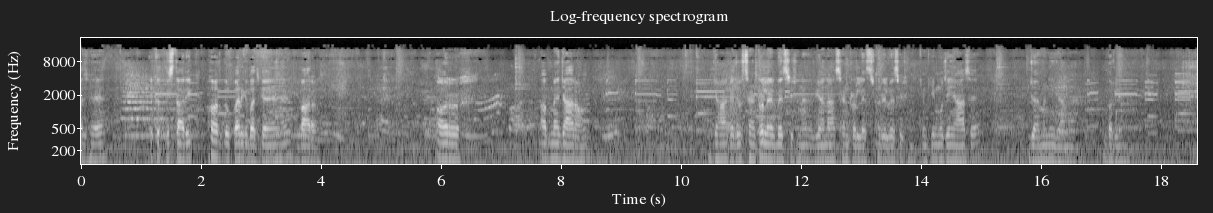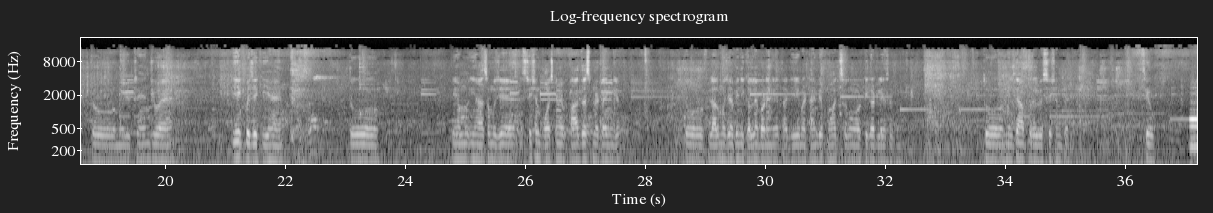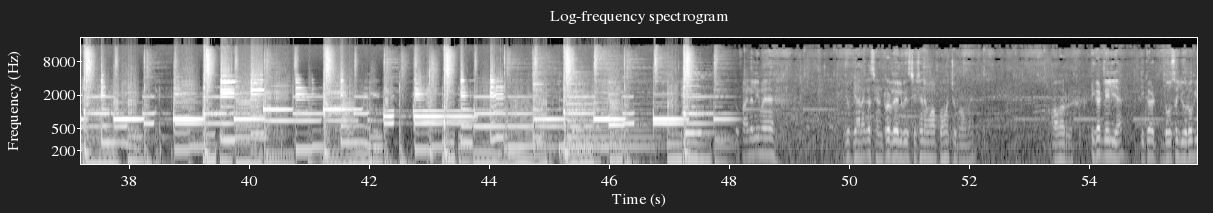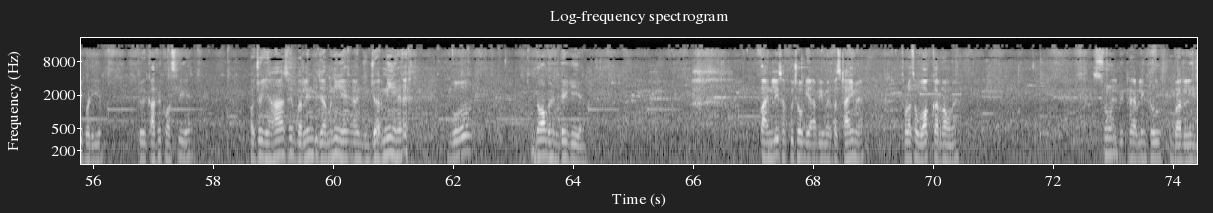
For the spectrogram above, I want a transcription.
आज है इकतीस तारीख और दोपहर के बज गए हैं बारह। और अब मैं जा रहा हूँ यहाँ का जो सेंट्रल रेलवे स्टेशन है वियना सेंट्रल रेलवे स्टेशन क्योंकि मुझे यहाँ से जर्मनी जाना है बर्लिन तो मेरी ट्रेन जो है, एक बजे की है। तो यहाँ से मुझे स्टेशन पहुँचने में पाँच दस मिनट लगेंगे। तो फ़िलहाल मुझे अभी निकलने पड़ेंगे ताकि मैं टाइम पे पहुँच सकूँ और टिकट ले सकूँ। तो मिलते हैं आपको रेलवे स्टेशन पे। सेव तो फाइनली मैं जो वियाना का सेंट्रल रेलवे स्टेशन है, वहाँ पहुँच चुका हूँ मैं। और टिकट ले लिया। टिकट 200 यूरो की पड़ी है, जो काफ़ी कॉस्टली है। और जो यहाँ से बर्लिन की जर्मनी है जर्नी है, वो नौ घंटे की है। फाइनली सब कुछ हो गया, अभी मेरे पास टाइम है। थोड़ा सा वॉक कर रहा हूँ मैं। Soon be travelling to Berlin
